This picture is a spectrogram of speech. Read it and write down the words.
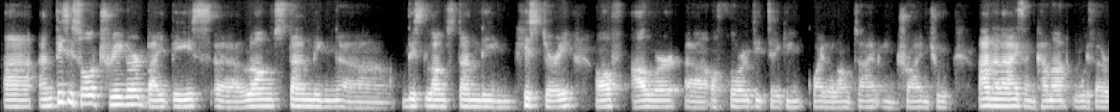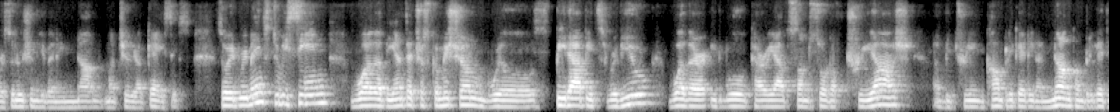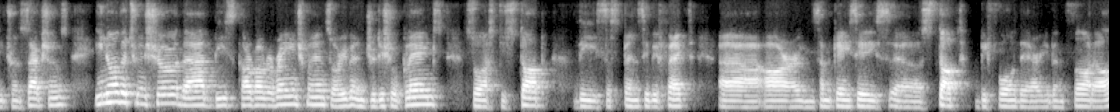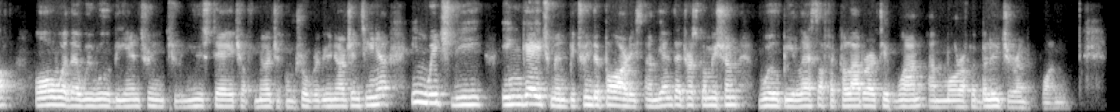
Uh, and this is all triggered by this uh, long-standing uh, this long-standing history of our uh, authority taking quite a long time in trying to analyze and come up with a resolution even in non-material cases. So it remains to be seen whether the Antitrust Commission will speed up its review, whether it will carry out some sort of triage between complicated and non-complicated transactions in order to ensure that these carve-out arrangements or even judicial claims so as to stop the suspensive effect uh, are in some cases uh, stopped before they are even thought of or whether we will be entering to a new stage of merger control review in Argentina, in which the engagement between the parties and the Antitrust Commission will be less of a collaborative one and more of a belligerent one.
